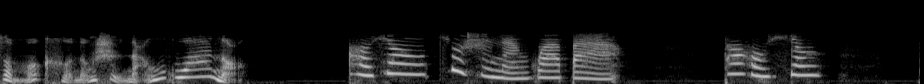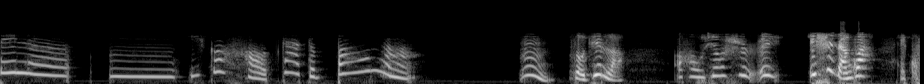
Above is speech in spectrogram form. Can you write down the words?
怎么可能是南瓜呢？好像就是南瓜吧，他好像背了嗯一个好大的包呢。嗯，走近了，好像是哎哎是南瓜，哎快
